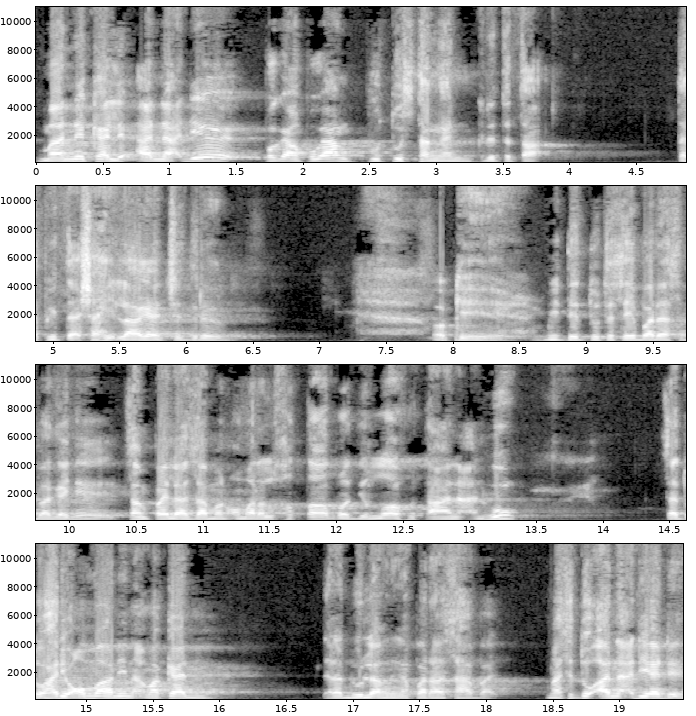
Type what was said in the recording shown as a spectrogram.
Manakala anak dia perang-perang putus tangan kena tetak tapi tak syahid lah kan cedera. Okey, berita tu tersebar dan sebagainya. Sampailah zaman Umar Al-Khattab radhiyallahu taala anhu. Satu hari Umar ni nak makan dalam dulang dengan para sahabat Masa tu anak dia ada.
